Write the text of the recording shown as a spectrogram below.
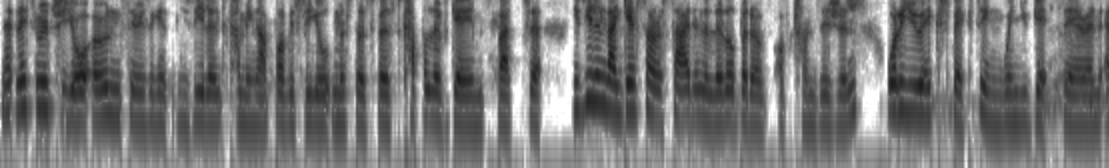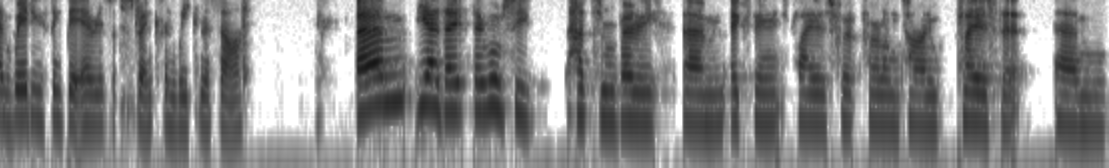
Let's move to your own series against New Zealand coming up. Obviously, you'll miss those first couple of games, but uh, New Zealand, I guess, are aside in a little bit of, of transition. What are you expecting when you get there, and, and where do you think their areas of strength and weakness are? Um, yeah, they they've obviously had some very um, experienced players for, for a long time, players that um,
